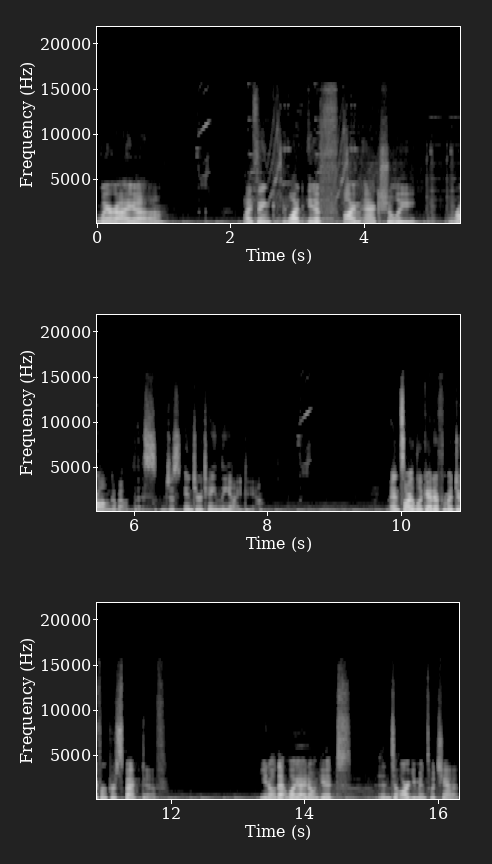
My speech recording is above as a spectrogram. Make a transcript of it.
where I, uh, I think, what if I'm actually wrong about this? Just entertain the idea. And so I look at it from a different perspective. You know, that way I don't get into arguments with chat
